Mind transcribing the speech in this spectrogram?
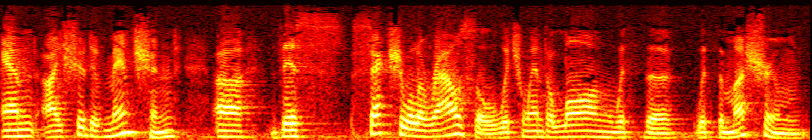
and I should have mentioned uh, this sexual arousal which went along with the with the mushroom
